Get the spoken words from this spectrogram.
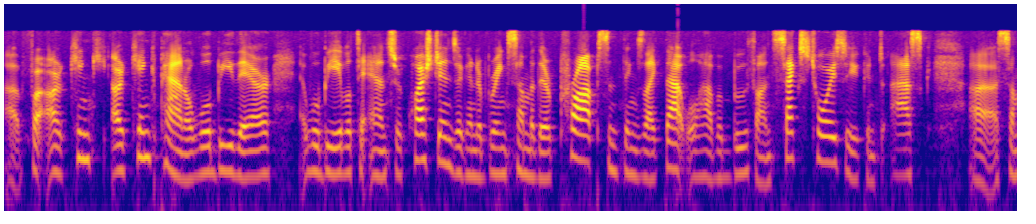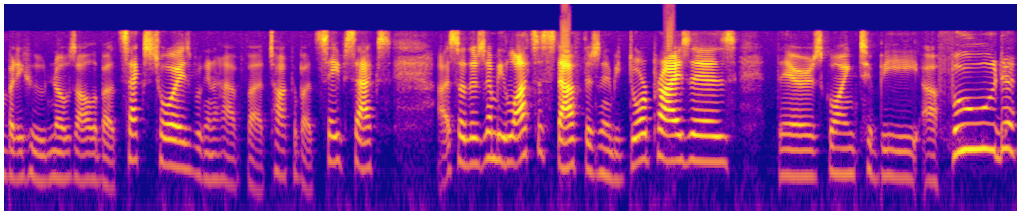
uh, for our kink our kink panel. will be there we'll be able to answer questions. They're going to bring some of their props and things like that. We'll have a booth on sex toys, so you can ask uh, somebody who knows all about sex toys. We're going to have uh, talk about safe sex. Uh, so there's going to be lots of stuff. There's going to be door prizes. There's going to be uh, food.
